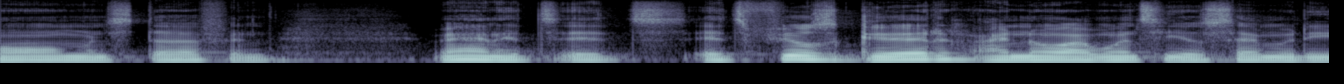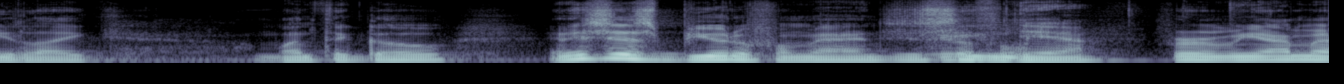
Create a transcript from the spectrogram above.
home and stuff. And man, it's it's it feels good. I know I went to Yosemite like a month ago, and it's just beautiful, man. Just see, Yeah. for me, I'm a,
